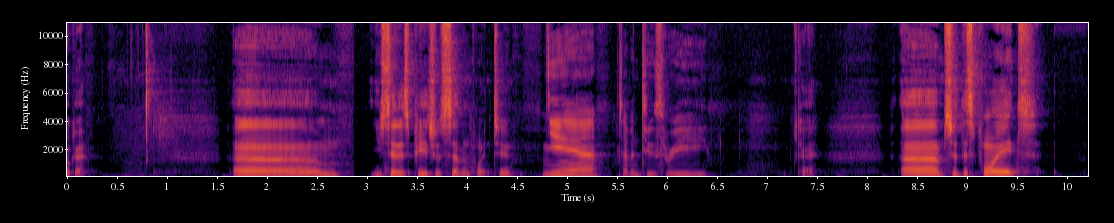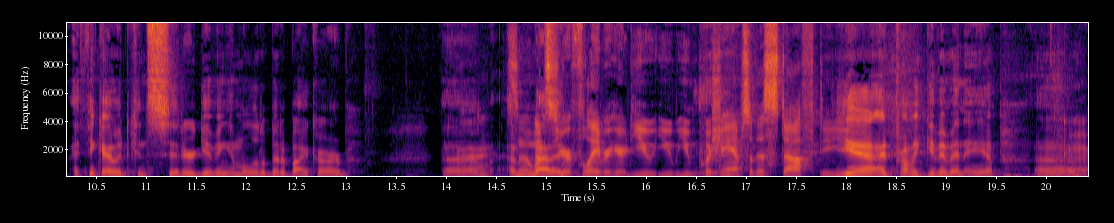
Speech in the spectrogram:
okay? Um, you said his pH was seven point two. Yeah, seven two three. Okay. Um, so at this point, I think I would consider giving him a little bit of bicarb. Um, I'm So not what's a- your flavor here? Do you, you you push amps of this stuff? Do you? Yeah, I'd probably give him an amp. Um, Okay.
